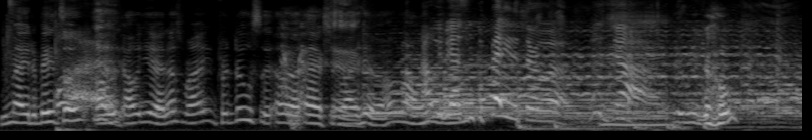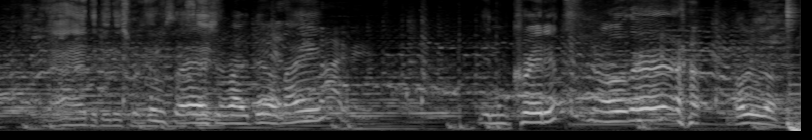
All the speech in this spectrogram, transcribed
You made the beat too? What? Oh, oh yeah, that's right. Producer uh, action Yeah. right here. Hold on. Oh, here we we had some confetti to throw up. Good job. Here we go. Yeah, I had to do this one. Producer action right there, man. vibing. Getting them credits. You know what I'm saying? oh, here we go.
